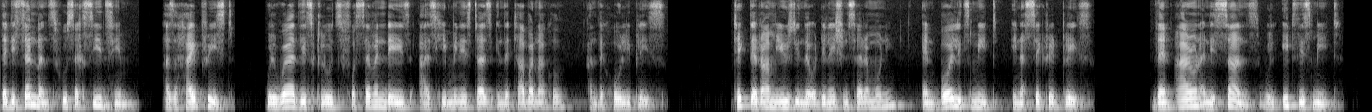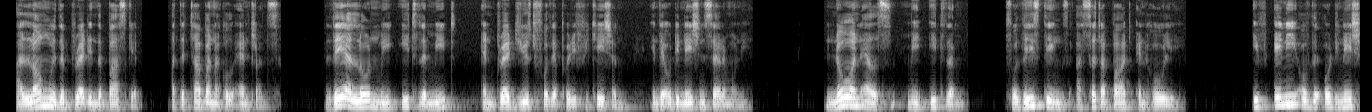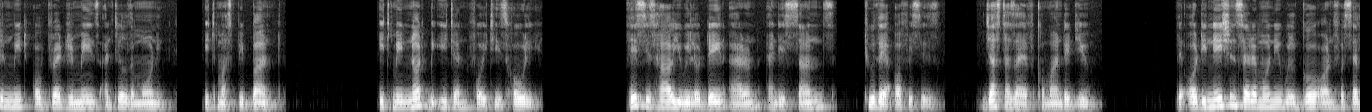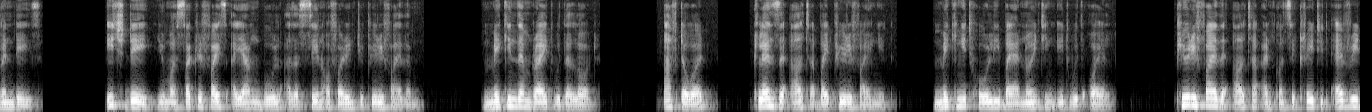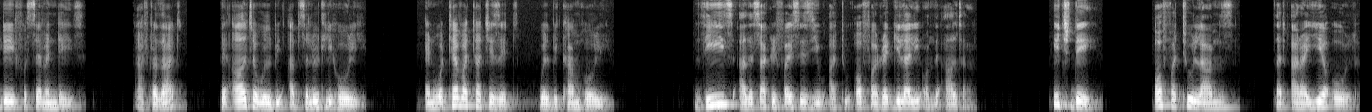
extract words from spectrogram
The descendants who succeeds him as a high priest will wear these clothes for seven days as he ministers in the tabernacle and the holy place. Take the ram used in the ordination ceremony and boil its meat in a sacred place. Then Aaron and his sons will eat this meat, along with the bread in the basket at the tabernacle entrance. They alone may eat the meat and bread used for their purification in the ordination ceremony. No one else may eat them, for these things are set apart and holy. If any of the ordination meat or bread remains until the morning, it must be burned. It may not be eaten, for it is holy. This is how you will ordain Aaron and his sons to their offices, just as I have commanded you. The ordination ceremony will go on for seven days. Each day you must sacrifice a young bull as a sin offering to purify them, making them right with the Lord. Afterward, cleanse the altar by purifying it, making it holy by anointing it with oil. Purify the altar and consecrate it every day for seven days. After that, the altar will be absolutely holy, and whatever touches it will become holy. These are the sacrifices you are to offer regularly on the altar. Each day, offer two lambs that are a year old,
